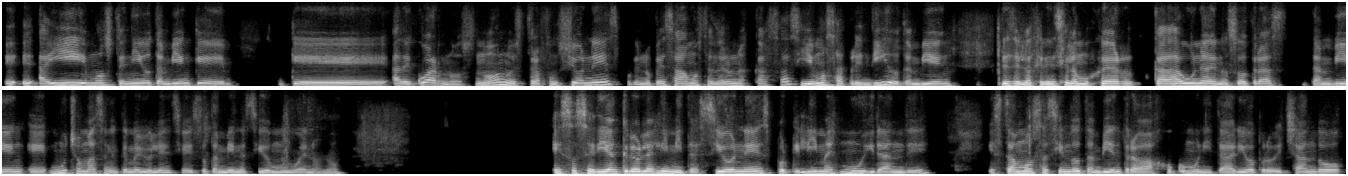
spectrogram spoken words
eh, eh, ahí hemos tenido también que adecuarnos, ¿no? Nuestras funciones, porque no pensábamos tener unas casas y hemos aprendido también desde la gerencia de la mujer, cada una de nosotras, también eh, mucho más en el tema de violencia. Eso también ha sido muy bueno, ¿no? Eso serían, creo, las limitaciones, porque Lima es muy grande. Estamos haciendo también trabajo comunitario, aprovechando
